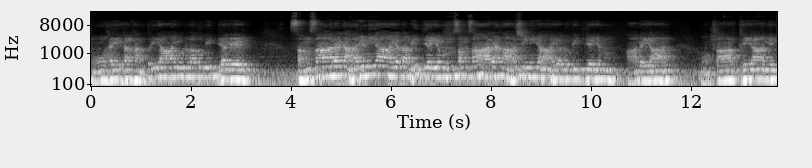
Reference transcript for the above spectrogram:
മോഹൈഹന്ത്രിയായുള്ളതു വിദ്യകേൾ. സംസാരകാരിണിയായത് വിദ്യയും സംസാരനാശിനിയായതു വിദ്യയും ആകയാൽ മോക്ഷാർത്ഥിയാകിൽ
